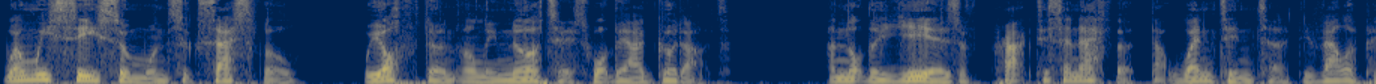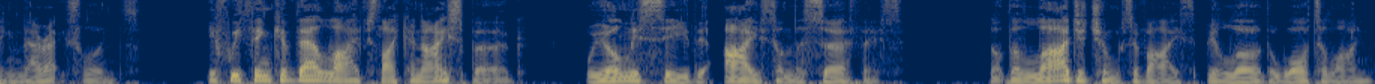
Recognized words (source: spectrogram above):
When we see someone successful, we often only notice what they are good at and not the years of practice and effort that went into developing their excellence. If we think of their lives like an iceberg, we only see the ice on the surface, not the larger chunks of ice below the waterline.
